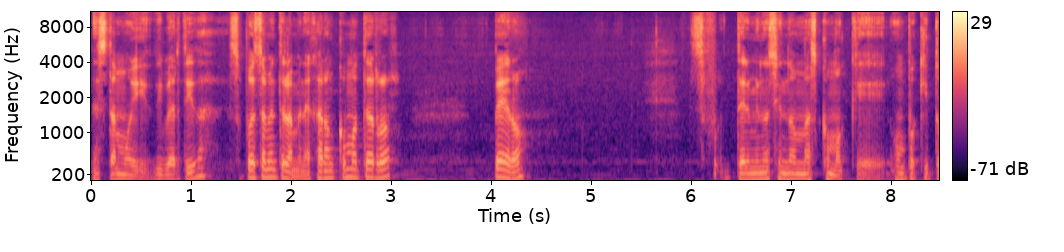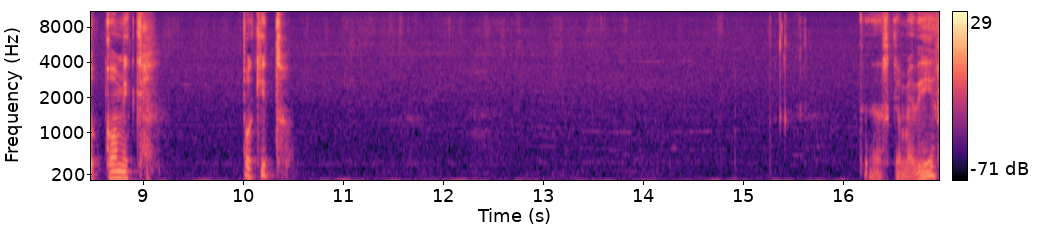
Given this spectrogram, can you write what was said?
está muy divertida. Supuestamente la manejaron como terror, pero terminó siendo más como que un poquito cómica. Poquito. Tenemos que medir.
